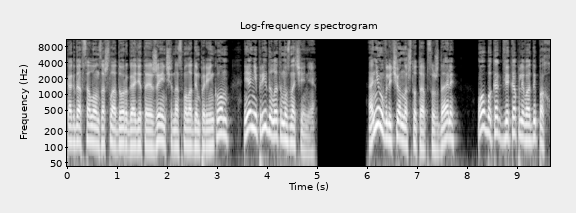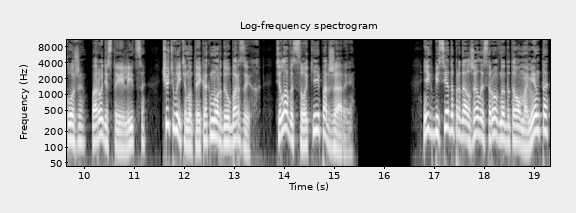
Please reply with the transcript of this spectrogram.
Когда в салон зашла дорого одетая женщина с молодым пареньком, я не придал этому значения. Они увлеченно что-то обсуждали, оба как две капли воды похожи, породистые лица, чуть вытянутые, как морды у борзых, тела высокие и поджарые. Их беседа продолжалась ровно до того момента,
